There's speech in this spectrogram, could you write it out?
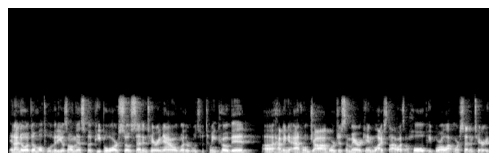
And I know I've done multiple videos on this, but people are so sedentary now, whether it was between COVID, uh, having an at-home job, or just American lifestyle as a whole, people are a lot more sedentary.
